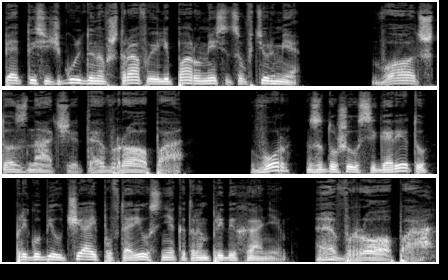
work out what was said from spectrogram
пять тысяч гульденов штрафа или пару месяцев в тюрьме. «Вот что значит Европа!» Вор затушил сигарету, пригубил чай, повторил с некоторым придыханием. «Европа!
